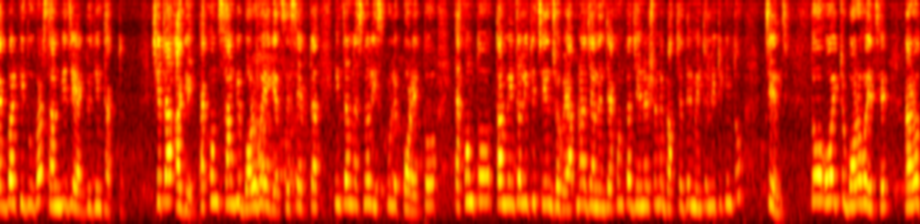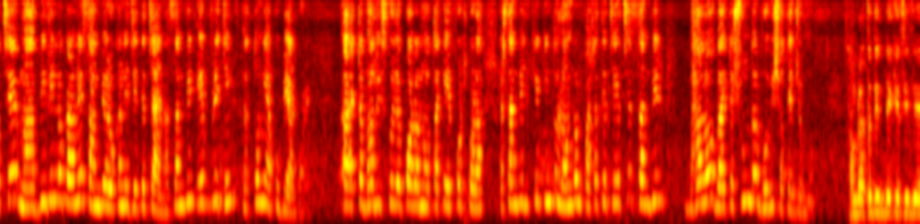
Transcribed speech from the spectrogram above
একবার কি দুবার সানভি যে এক দুই দিন থাকতো। সেটা আগে। এখন সানভি বড় হয়ে গেছে, সে একটা ইন্টারন্যাশনাল স্কুলে পড়ে। তো এখন তো তার মেন্টালিটি চেঞ্জ হবে। আপনারা জানেন যে এখনকার জেনারেশনে বাচ্চাদের মেন্টালিটি কিন্তু চেঞ্জ তো ও একটু বড় হয়েছে। আর হচ্ছে বিভিন্ন কারণে সানভি আর ওখানে যেতে চায় না। সানভির এভরিথিং তনি আপু বেয়ার করে। একটা ভালো স্কুলে পড়ানো তাকে এফোর্ট করা। আর সানভিরকে কিন্তু লন্ডন পাঠাতে চেয়েছে সানভির ভালো বা একটা সুন্দর ভবিষ্যতের জন্য। আমরা এতদিন দেখেছি যে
